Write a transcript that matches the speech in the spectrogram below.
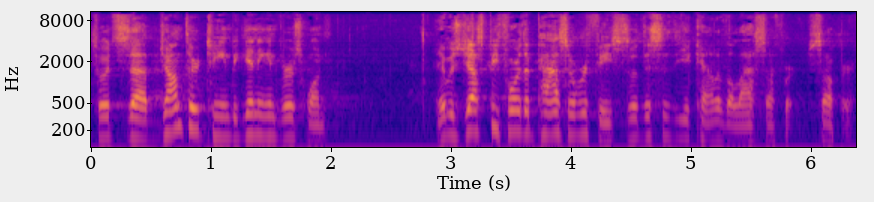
So it's uh, John 13, beginning in verse 1. It was just before the Passover feast, so this is the account of the Last Supper.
